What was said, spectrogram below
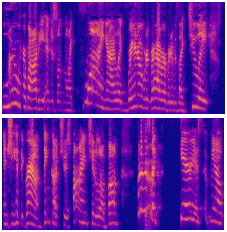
flew her body and just went like flying, and I like ran over to grab her, but it was like too late, and she hit the ground. Thank God she was fine. She had a little bump, but it was Yeah. like scariest, you know,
